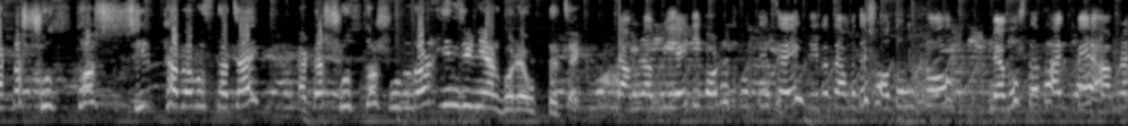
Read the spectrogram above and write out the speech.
একটা সুস্থ শিক্ষা ব্যবস্থা চাই একটা সুস্থ সুন্দর ইঞ্জিনিয়ার গড়ে উঠতে চাই। আমরা বিআইটি গঠন করতে চাই যেটাতে আমাদের স্বতন্ত্র ব্যবস্থা থাকবে আমরা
